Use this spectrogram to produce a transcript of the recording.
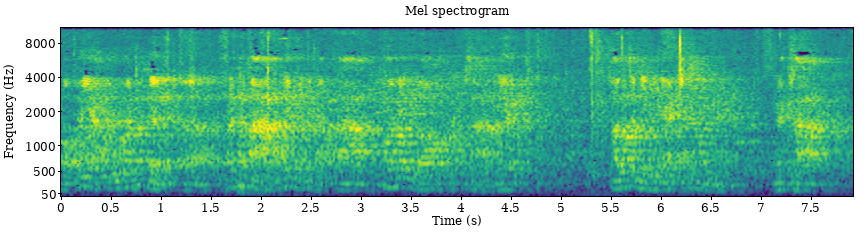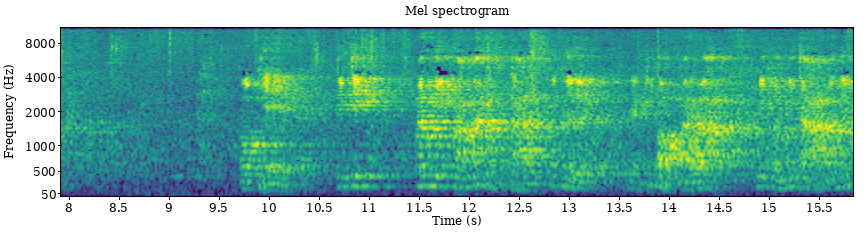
บอกว่าอยากรู้ว่าถ้าเกิดรัฐบาลไม่ปฏิบัติตามข้อเรียกร้องของนักศึกษาเนี่ยเขาจะมี action ยังไงนะครับโอเค จริงๆ มันมีความน่าสนใจก็คืออย่างที่บอกไปว่ามีคนวิจารณ์ว่าเฮ้ย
